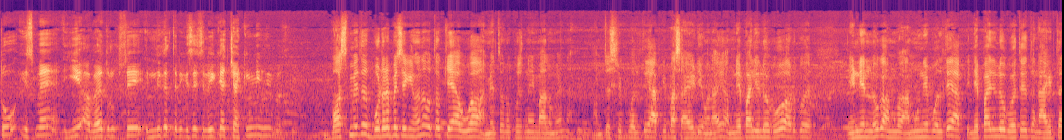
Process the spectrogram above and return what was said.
तो इसमें ये अवैध रूप से इलीगल तरीके से चली क्या चेकिंग नहीं हुई बस की बस में तो बॉर्डर पे चेकिंग होता वो तो क्या हुआ? हमें तो कुछ नहीं मालूम है ना। हम तो सिर्फ़ बोलते हैं आपके पास आईडी होना है। हम नेपाली लोग हो और कोई इंडियन लोग हम हम उन्हें बोलते हैं आप नेपाली लोग होते तो नागरिकता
